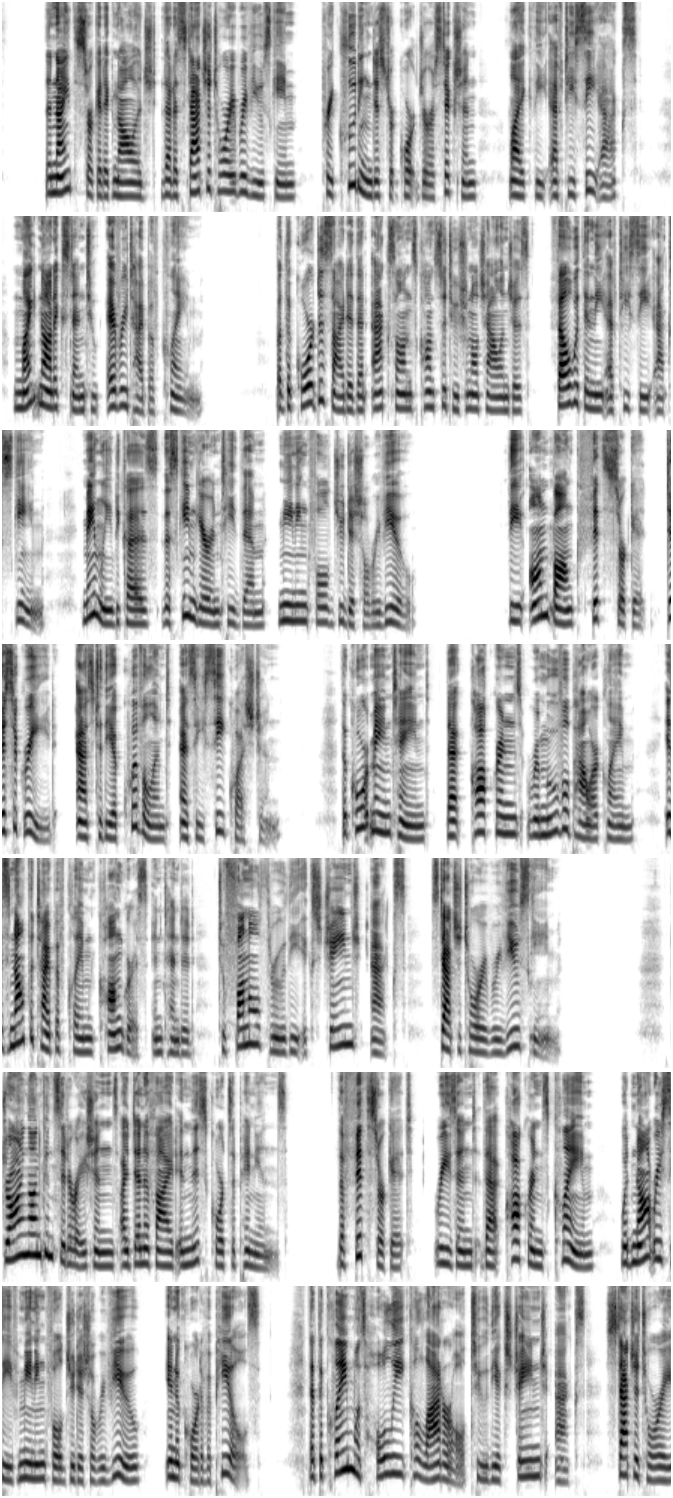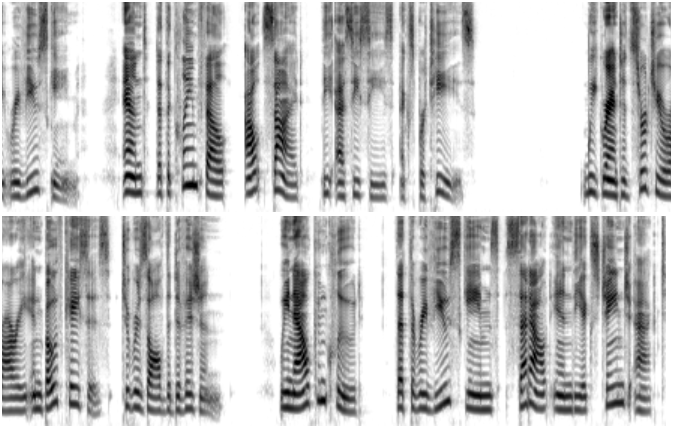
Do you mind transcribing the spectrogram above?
the Ninth Circuit acknowledged that a statutory review scheme precluding district court jurisdiction, like the FTC Acts, might not extend to every type of claim. But the court decided that Axon's constitutional challenges fell within the FTC Act scheme, mainly because the scheme guaranteed them meaningful judicial review. The en banc Fifth Circuit disagreed as to the equivalent SEC question. The court maintained that Cochran's removal power claim is not the type of claim Congress intended to funnel through the Exchange Act's statutory review scheme. Drawing on considerations identified in this court's opinions, the Fifth Circuit reasoned that Cochran's claim would not receive meaningful judicial review in a court of appeals, that the claim was wholly collateral to the Exchange Act's statutory review scheme, and that the claim fell outside the SEC's expertise. We granted certiorari in both cases to resolve the division we now conclude that the review schemes set out in the Exchange Act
